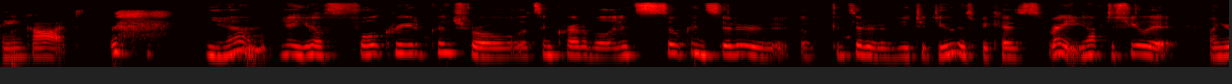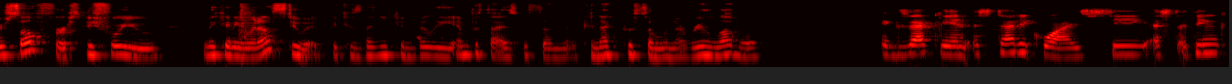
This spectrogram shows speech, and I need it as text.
thank god Yeah, yeah, you have full creative control. It's incredible, and it's so considerate of considerate of you to do this because, right, you have to feel it on yourself first before you make anyone else do it, because then you can really empathize with them and connect with them on a real level. Exactly, and aesthetic wise, see, I think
